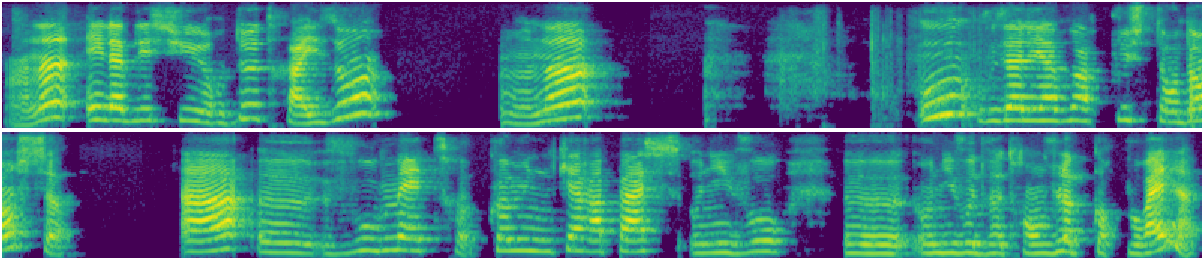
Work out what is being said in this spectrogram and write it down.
Voilà. Et la blessure de trahison, on a ou vous allez avoir plus tendance à euh, vous mettre comme une carapace au niveau, euh, au niveau de votre enveloppe corporelle.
